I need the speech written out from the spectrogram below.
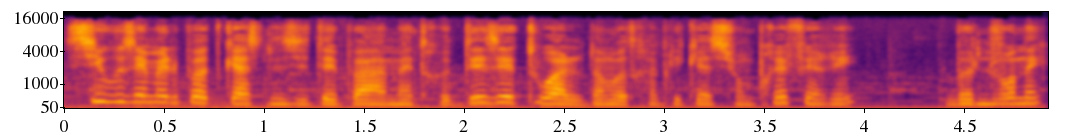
Si vous aimez le podcast, n'hésitez pas à mettre des étoiles dans votre application préférée. Bonne journée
